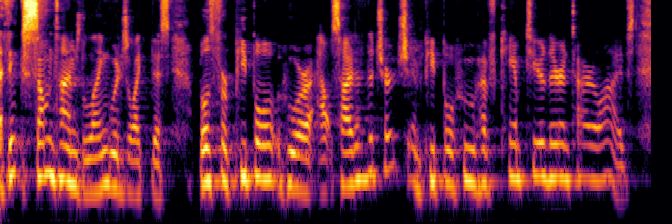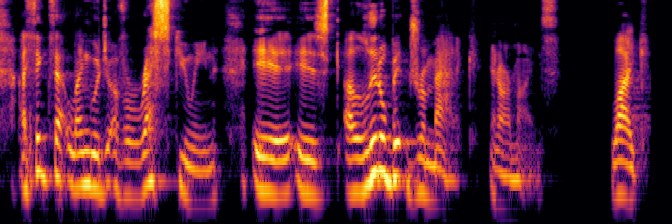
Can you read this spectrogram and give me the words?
I think sometimes language like this, both for people who are outside of the church and people who have camped here their entire lives, I think that language of rescuing is a little bit dramatic in our minds. Like,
